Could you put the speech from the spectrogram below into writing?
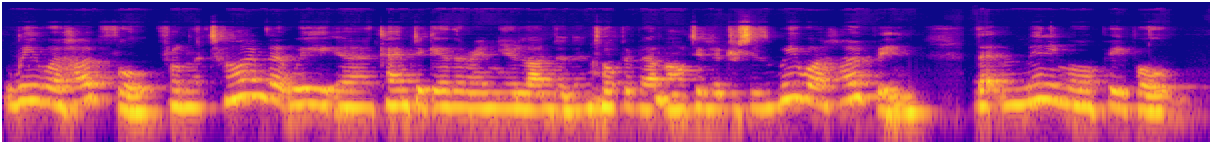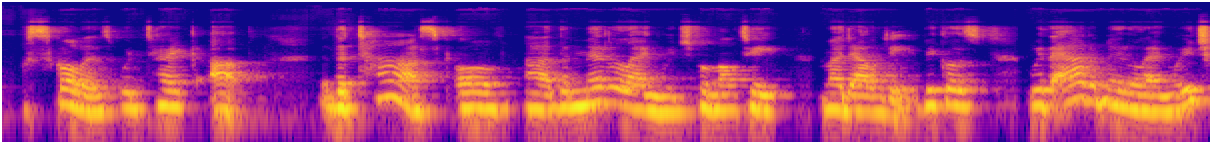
we were hopeful from the time that we uh, came together in New London and talked about multiliteracies, we were hoping that many more people, scholars, would take up the task of uh, the meta language for multimodality because without a meta language,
